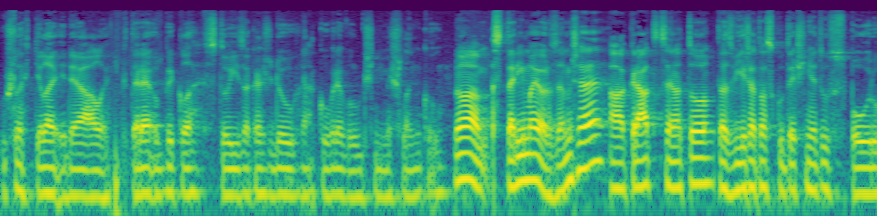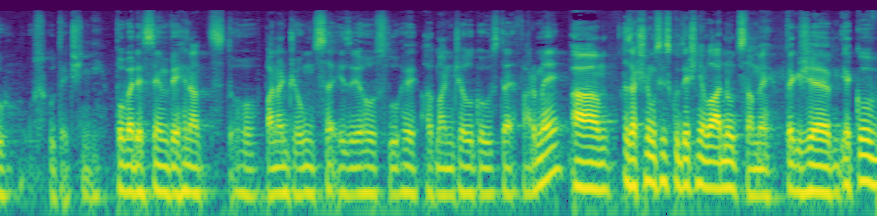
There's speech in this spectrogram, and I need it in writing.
ušlechtilé ideály, které obvykle stojí za každou nějakou revoluční myšlenkou. No a starý major zemře a krátce na to ta zvířata skutečně tu spouru uskuteční. Povede se jim vyhnat z toho pana Jonese i z jeho sluhy a manželkou z té farmy a začnou si skutečně vládnout sami. Takže jako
